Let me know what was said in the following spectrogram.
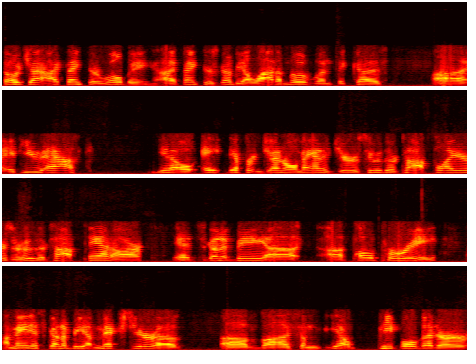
Coach, I think there will be. I think there's going to be a lot of movement because uh, if you ask, you know, eight different general managers who their top players or who their top ten are, it's going to be uh, a potpourri. I mean, it's going to be a mixture of of uh, some, you know, people that are,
